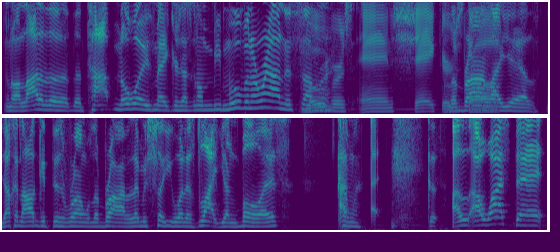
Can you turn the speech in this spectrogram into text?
you know a lot of the the top noise makers that's gonna be moving around this summer. Movers and shakers. LeBron, dog. like, yeah, y'all can all get this run with LeBron. Let me show you what it's like, young boys. Come on. I, I watched that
